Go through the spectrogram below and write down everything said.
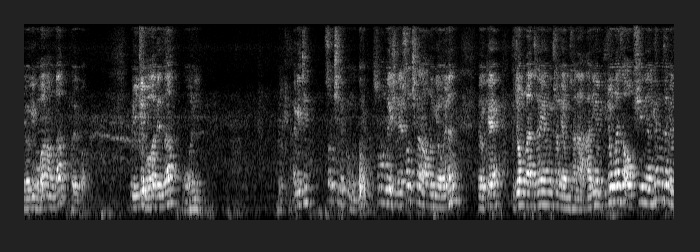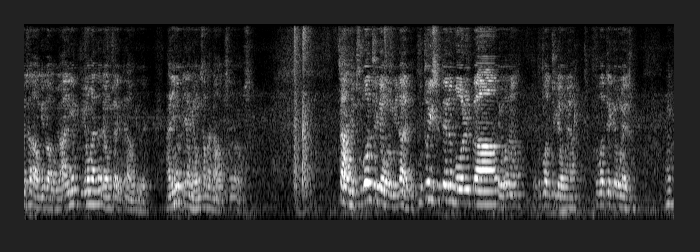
여기 뭐가 나온다? 결과 이게 뭐가 된다? 원인. 이렇게. 알겠지? 서치될 구문이에요 소 대신에 서치가 나오는 경우에는 이렇게 부정관사, 형용사, 명사나 아니면 부정관사 없이 그냥 형용사, 명사 나오기도 하고요. 아니면 부정관사, 명사 이렇게 나오기도 해요 아니면 그냥 명사만 나와도 상관없어. 자, 이제 두 번째 경우입니다. 이렇게 붙어 있을 때는 뭘까? 요거는 두 번째 경우야. 두 번째 경우에서. 응?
